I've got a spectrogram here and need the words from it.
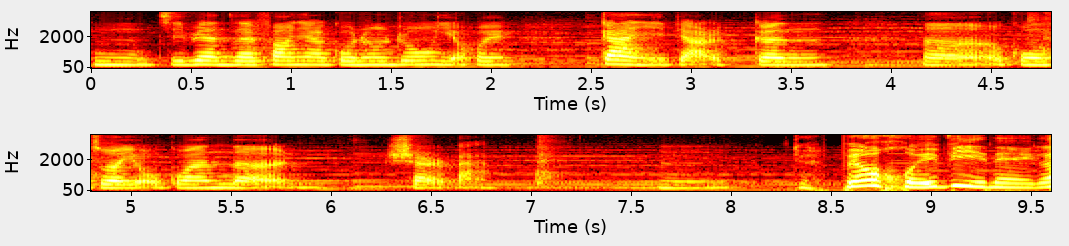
嗯，即便在放假过程中也会干一点跟，呃，工作有关的事儿吧。嗯，对，不要回避那个，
